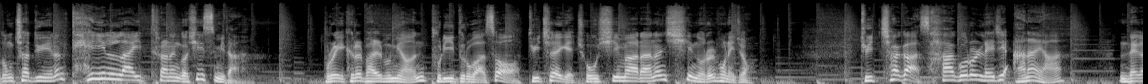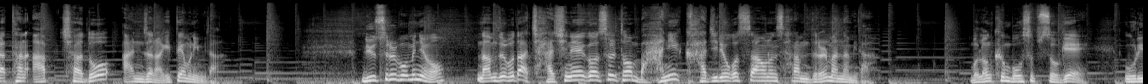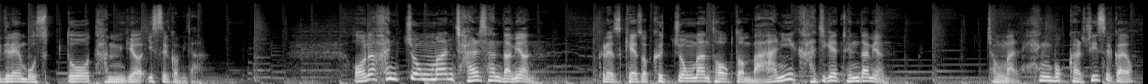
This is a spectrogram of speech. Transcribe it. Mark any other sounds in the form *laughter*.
자동차 뒤에는 테일라이트라는 것이 있습니다. 브레이크를 밟으면 불이 들어와서 뒷차에게 조심하라는 신호를 보내죠. 뒷차가 사고를 내지 않아야 내가 탄 앞차도 안전하기 때문입니다. 뉴스를 보면요. 남들보다 자신의 것을 더 많이 가지려고 싸우는 사람들을 만납니다. 물론 그 모습 속에 우리들의 모습도 담겨 있을 겁니다. 어느 한쪽만 잘 산다면, 그래서 계속 그쪽만 더욱더 많이 가지게 된다면, 정말 행복할 수 있을까요?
